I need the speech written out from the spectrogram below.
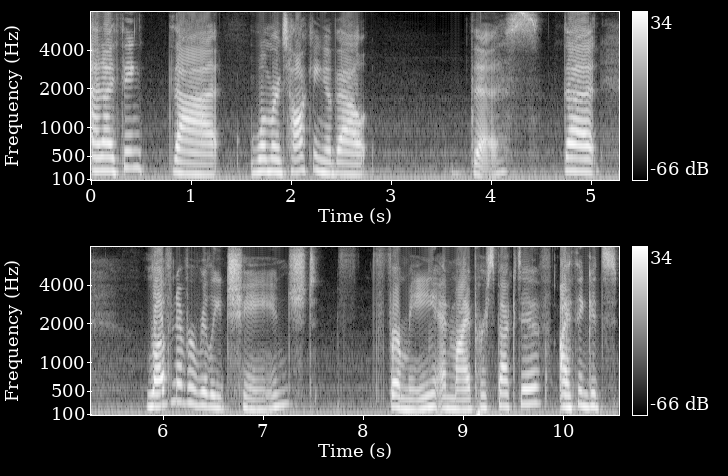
and I think that when we're talking about this, that love never really changed for me and my perspective. I think it's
